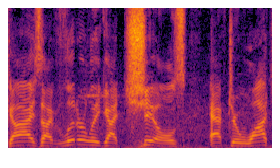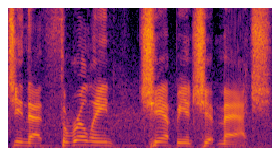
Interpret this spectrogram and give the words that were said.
Guys, I've literally got chills after watching that thrilling championship match.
